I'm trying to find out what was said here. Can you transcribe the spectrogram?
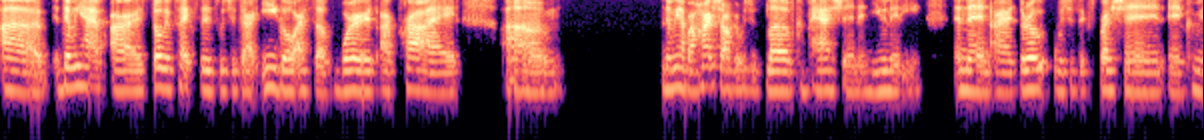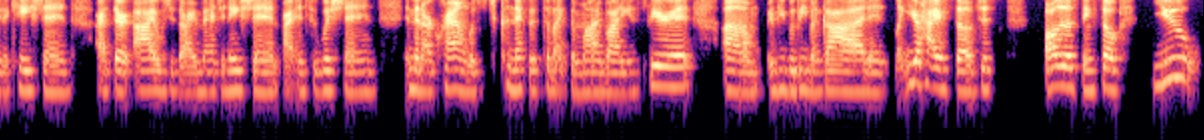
Uh, then we have our solar plexus, which is our ego, our self worth, our pride. Um, then we have our heart chakra, which is love, compassion, and unity. And then our throat, which is expression and communication. Our third eye, which is our imagination, our intuition. And then our crown, which connects us to like the mind, body, and spirit. Um, if you believe in God and like your higher self, just all of those things. So you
